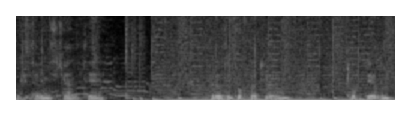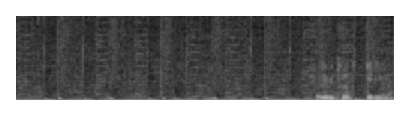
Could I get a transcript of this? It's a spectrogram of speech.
Kristalimiz geldi. Pırıltı toplatıyor. Toplayalım. Şöyle bir tur atıp geleyim ben.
